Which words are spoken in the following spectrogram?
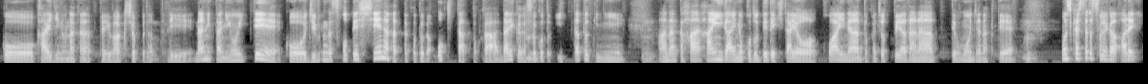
こう、会議の中だったり、ワークショップだったり、何かにおいて、こう、自分が想定し得なかったことが起きたとか、誰かがそういうことを言ったときに、うん。あ、なんかは範囲外のこと出てきたよ、怖いなとか、ちょっと嫌だなって思うんじゃなくて、うん。もしかしたらそれが、あれ、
